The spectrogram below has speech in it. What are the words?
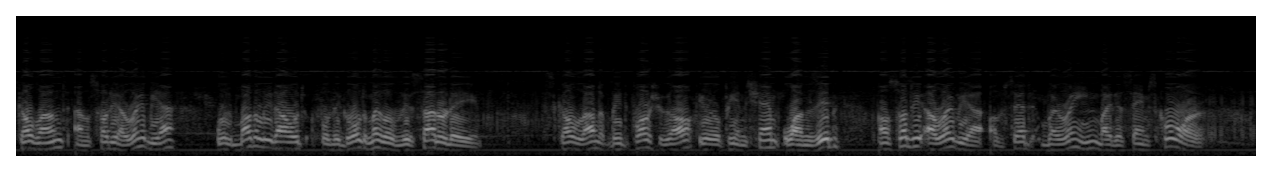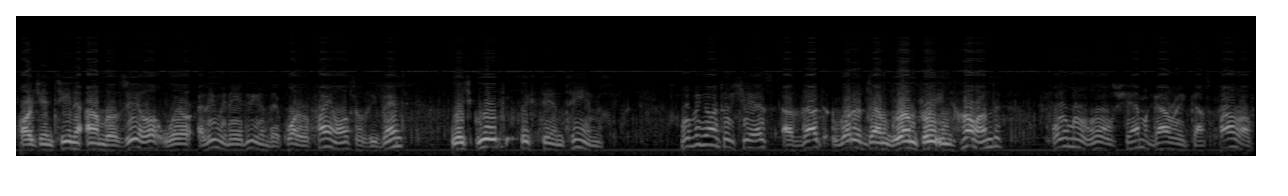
Scotland, and Saudi Arabia will battle it out for the gold medal this Saturday. Scotland beat Portugal, European champ 1-zip, and Saudi Arabia upset Bahrain by the same score. Argentina and Brazil were eliminated in the quarterfinals of the event, which grouped 16 teams. Moving on to chess, at that Rotterdam Grand Prix in Holland, former world champ Gary Kasparov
